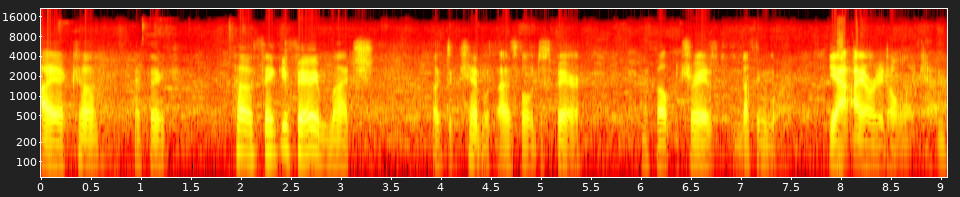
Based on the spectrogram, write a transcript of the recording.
Ayaka, I think. Oh, thank you very much. Looked at Ken with eyes full of despair. I felt betrayed, nothing more. Yeah, I already don't like him.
